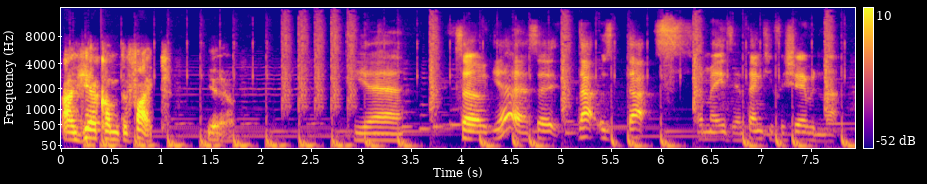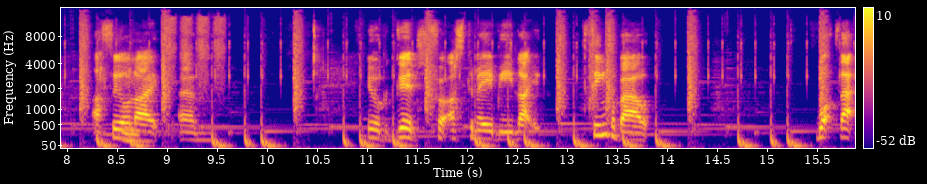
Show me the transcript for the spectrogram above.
And here comes the fight, you know. Yeah. So yeah, so that was that's amazing. Thank you for sharing that. I feel Mm. like um it would be good for us to maybe like think about what that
